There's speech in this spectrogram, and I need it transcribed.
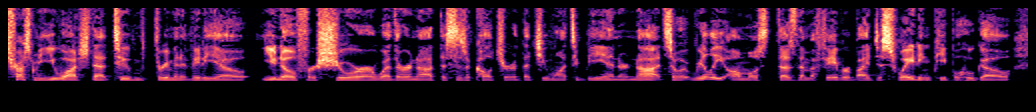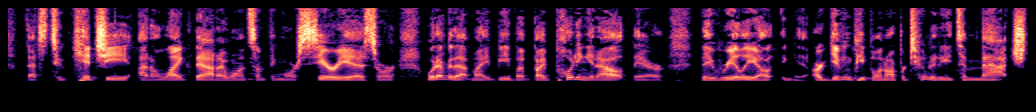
trust me, you watch that two, three minute video, you know for sure whether or not this is a culture that you want to be in or not. So it really almost does them a favor by dissuading people who go, that's too kitschy. I don't like that. I want something more serious or whatever that might be. But by putting it out there, they really are giving people an opportunity to match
